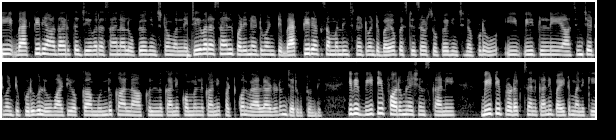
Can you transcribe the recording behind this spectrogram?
ఈ బ్యాక్టీరియా ఆధారిత జీవ రసాయనాలు ఉపయోగించడం వల్ల జీవ రసాయనాలు పడినటువంటి బ్యాక్టీరియాకు సంబంధించినటువంటి బయోపెస్టిసైడ్స్ ఉపయోగించినప్పుడు ఈ వీటిని ఆశించేటువంటి పురుగులు వాటి యొక్క ముందు కాళ్ళ ఆకులను కానీ కొమ్మలను కానీ పట్టుకొని వేలాడడం జరుగుతుంది. ఇవి బీటీ ఫార్ములేషన్స్ కానీ బీటీ ప్రొడక్ట్స్ అని కానీ బయట మనకి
